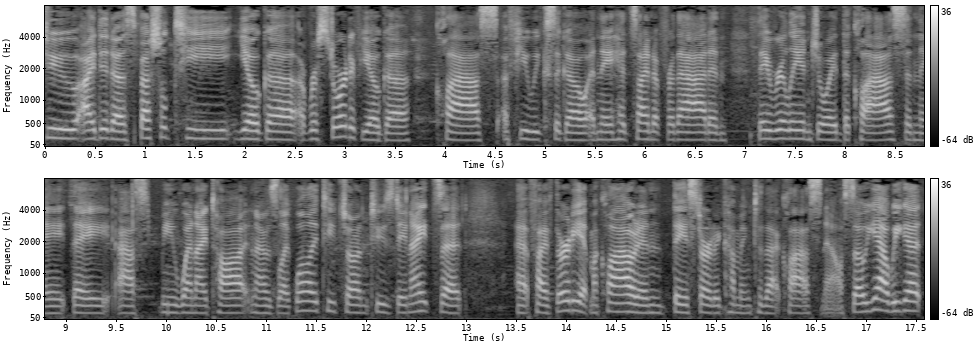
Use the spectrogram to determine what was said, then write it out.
to. I did a specialty yoga, a restorative yoga class a few weeks ago, and they had signed up for that, and they really enjoyed the class. And they they asked me when I taught, and I was like, well, I teach on Tuesday nights at at 5:30 at McLeod, and they started coming to that class now. So yeah, we get.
